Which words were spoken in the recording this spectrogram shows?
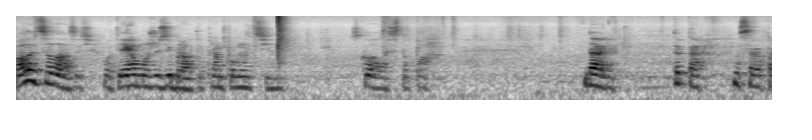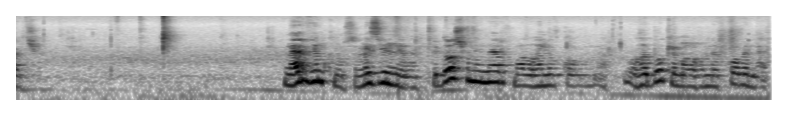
палець залазить. От я його можу зібрати прям повноцінно. Склалась стопа. Далі. Тепер на себе пальчик. Нерв вімкнувся. Ми звільнили. Підошвений нерв, малогомілковий нерв. Глибокий малогомілковий нерв.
